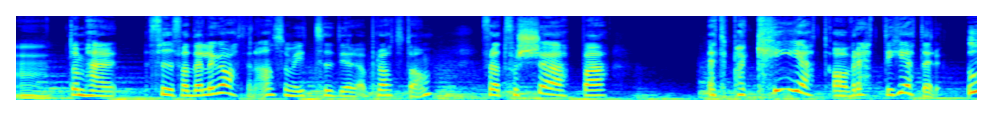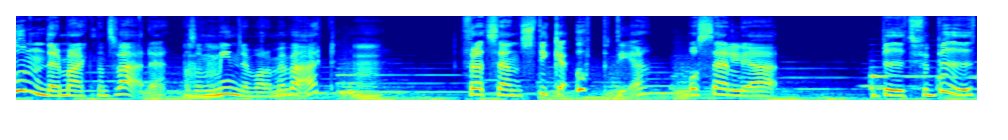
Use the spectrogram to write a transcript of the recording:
Mm. de här Fifa-delegaterna som vi tidigare har pratat om för att få köpa ett paket av rättigheter under marknadsvärde, alltså mindre än vad de är värt. Mm. För att sen stycka upp det och sälja bit för bit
